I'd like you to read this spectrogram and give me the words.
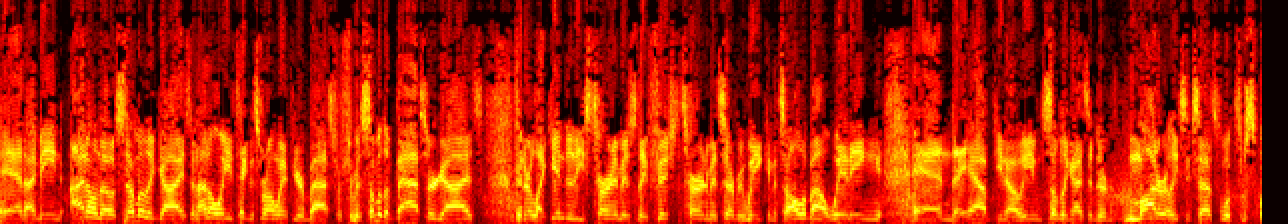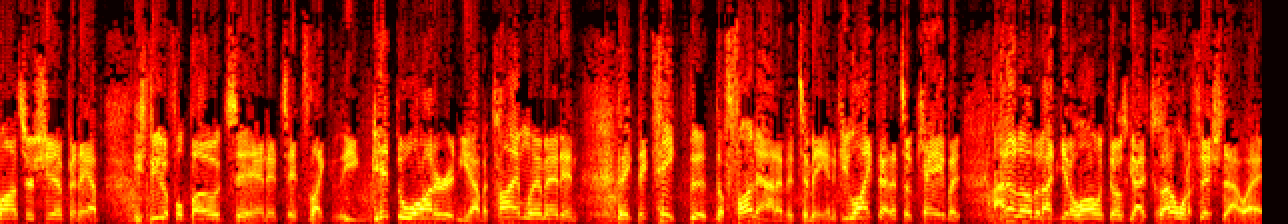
and I mean, I don't know, some of the guys, and I don't want you to take this wrong way if you're a bass fisherman, some of the basser guys that are like into these tournaments, they fish the tournaments every week, and it's all about winning, and they have, you know, even some of the guys that are moderately successful with some sponsorship, and they have these beautiful boats, and it's it's like you hit the water, and you have a time limit, and they they take the the fun out of it to me. And if you like that, that's okay, but I don't know that I'd get along with those guys because I don't want to fish that way.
